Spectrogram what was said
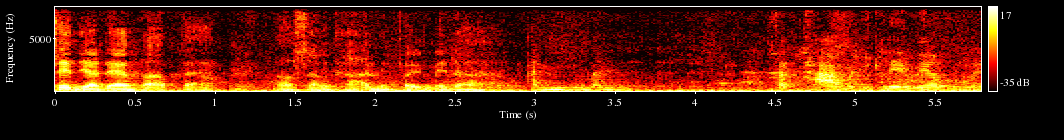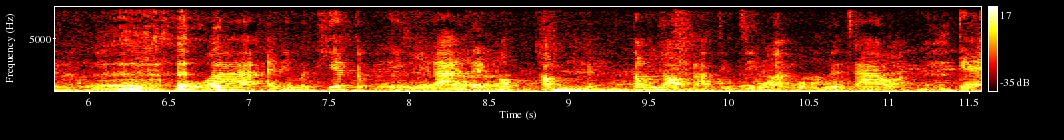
เส้นยาแดงผ่าแปดเอาสังขารลงไปไม่ได้ อันนี้มัน ศรัทธามันอีกเลเวลหนึงเลยนะเออเพราะว่าอันนี้มันเทียบกับตัวเองไม่ได้เลยเพราะทำต้องยอมรับจริง ๆ ว่าพระพุทธเจ้าอะแก้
